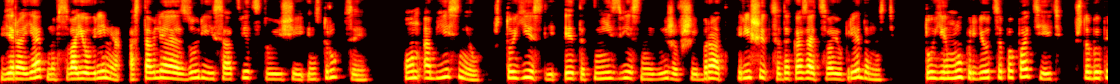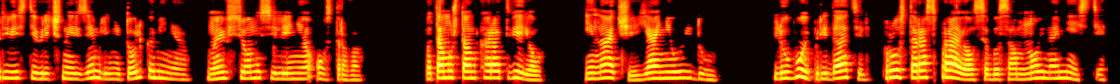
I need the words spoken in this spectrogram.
Вероятно, в свое время, оставляя Зурии соответствующие инструкции, он объяснил, что если этот неизвестный выживший брат решится доказать свою преданность, то ему придется попотеть, чтобы привести в речные земли не только меня, но и все население острова. Потому что Анкарат верил, иначе я не уйду. Любой предатель просто расправился бы со мной на месте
